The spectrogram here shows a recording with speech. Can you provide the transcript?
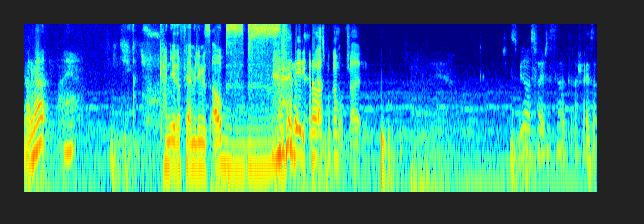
Ja, warte mal. Kann Ihre Fernbedienung das auch? Bzz, bzz. nee, die kann aber das Programm umschalten. Jetzt wieder was Falsches gesagt. Ah, scheiße.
